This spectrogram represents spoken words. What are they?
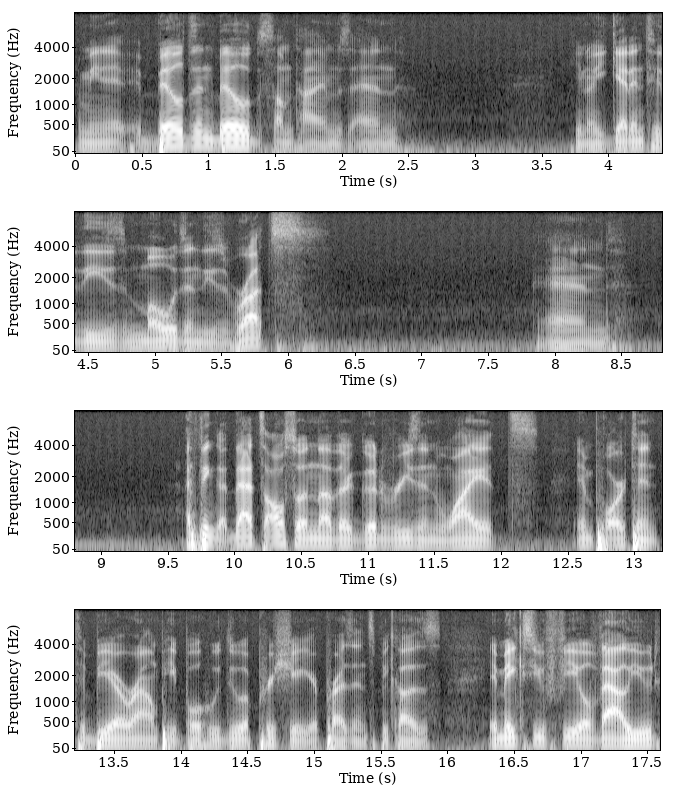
I mean, it, it builds and builds sometimes, and you know, you get into these modes and these ruts, and I think that's also another good reason why it's important to be around people who do appreciate your presence because it makes you feel valued,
